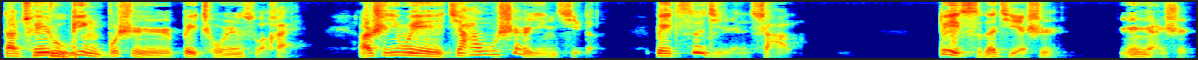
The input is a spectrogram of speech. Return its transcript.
但崔杼并不是被仇人所害，而是因为家务事引起的，被自己人杀了。对此的解释仍然是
